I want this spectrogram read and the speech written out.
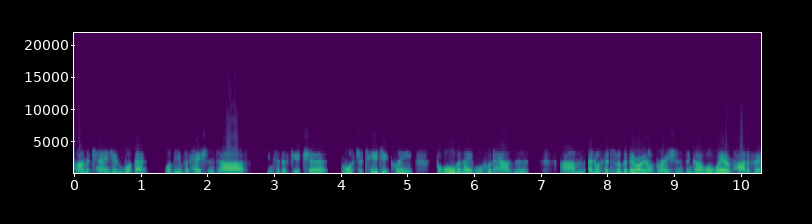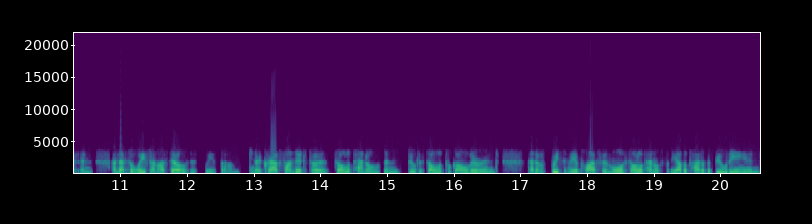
climate change and what that what the implications are into the future more strategically for all the neighbourhood houses um, and also to look at their own operations and go, well, we're a part of it, and and that's what we've done ourselves. Is we've um, you know crowdfunded for solar panels and built a solar pergola, and and have recently applied for more solar panels for the other part of the building, and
